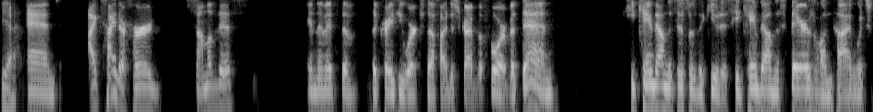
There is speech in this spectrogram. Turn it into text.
yeah. And I kind of heard some of this in the midst of the crazy work stuff I described before. But then he came down this this was the cutest. He came down the stairs one time, which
